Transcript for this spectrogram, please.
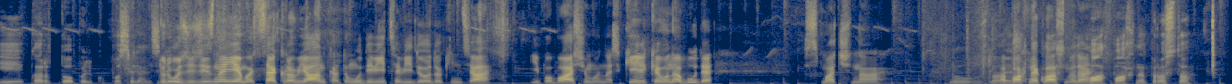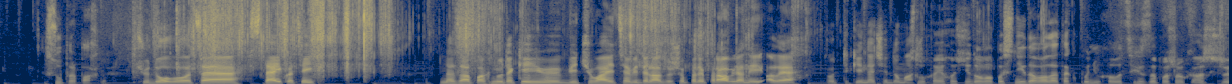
і картопельку по-селянськи. Друзі, зізнаємось, це кров'янка, тому дивіться відео до кінця і побачимо, наскільки вона буде смачна. Ну, А пахне класно, так? Да? пах- пахне просто супер пахне. Чудово. Оце стейк оцей на запах. Ну такий е, відчувається відразу, що переправлений, але от такий, наче домашній. Слухай, я хоч і вдома поснідав, але так понюхав цей запашок, аж е,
